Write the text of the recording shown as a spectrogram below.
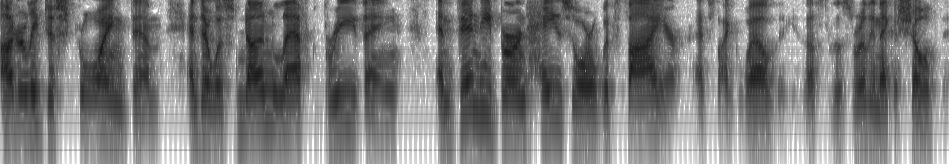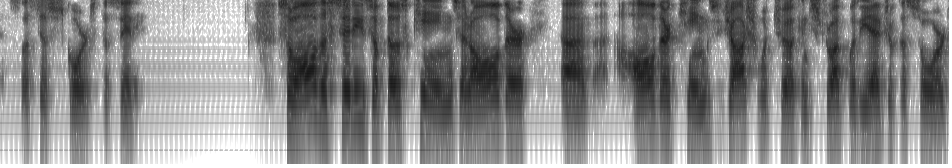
utterly destroying them. And there was none left breathing. And then he burned Hazor with fire. That's like, well, let's, let's really make a show of this. Let's just scorch the city. So all the cities of those kings and all their uh, all their kings Joshua took and struck with the edge of the sword.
